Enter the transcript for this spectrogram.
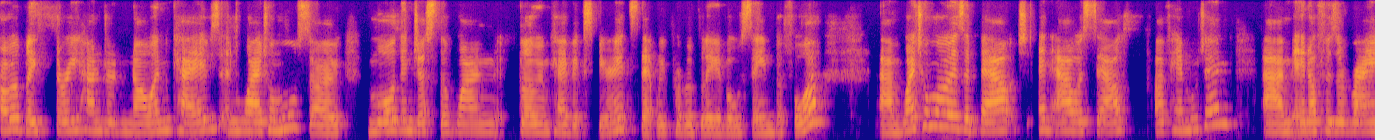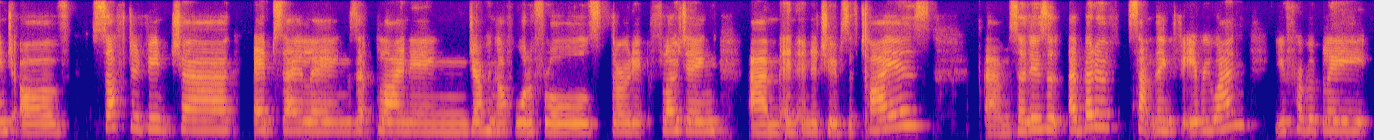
probably 300 known caves in Waitomo, so more than just the one glowworm cave experience that we probably have all seen before. Um, Waitomo is about an hour south of Hamilton um, and offers a range of soft adventure, abseiling, zip lining, jumping off waterfalls, floating um, in inner tubes of tyres. Um, so there's a, a, bit of something for everyone. You've probably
